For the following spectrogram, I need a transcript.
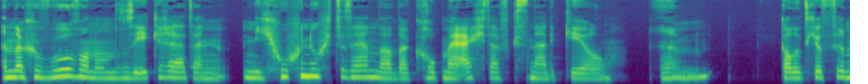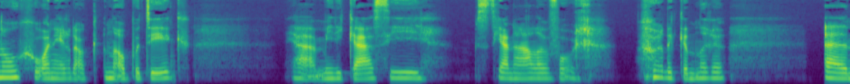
En dat gevoel van onzekerheid en niet goed genoeg te zijn, dat, dat kroop mij echt even naar de keel. Um, ik had het gisteren nog, wanneer dat ik in de apotheek ja, medicatie moest gaan halen voor, voor de kinderen. En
